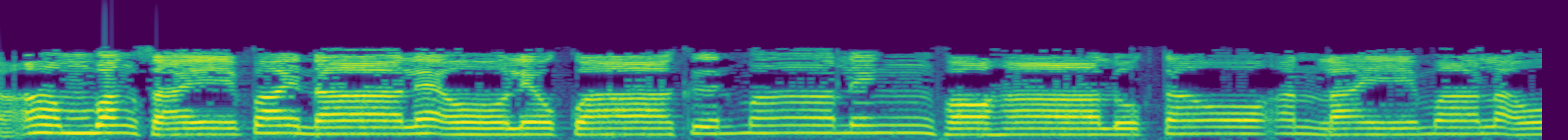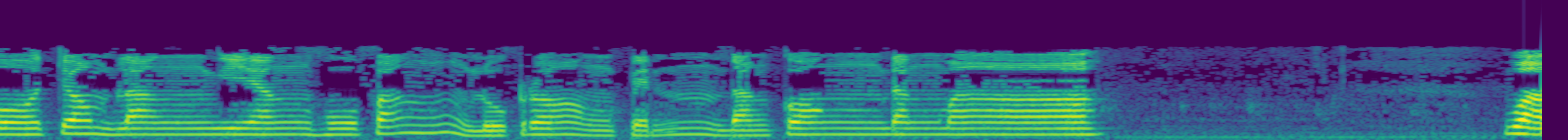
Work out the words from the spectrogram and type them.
ตามวังใส่ป้ายนาแล้วเร็วกว่าขึ้นมาเล็งพอหาลูกเต้าอันไหลมาเล่าจอมลังเยียงหูฟังลูกร้องเป็นดังกองดังมา ว่า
